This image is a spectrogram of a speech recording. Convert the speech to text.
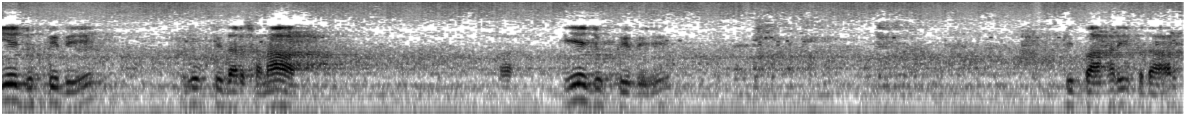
ये युक्ति दी युक्ति दर्शनार्थ ये युक्ति दी कि बाहरी पदार्थ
